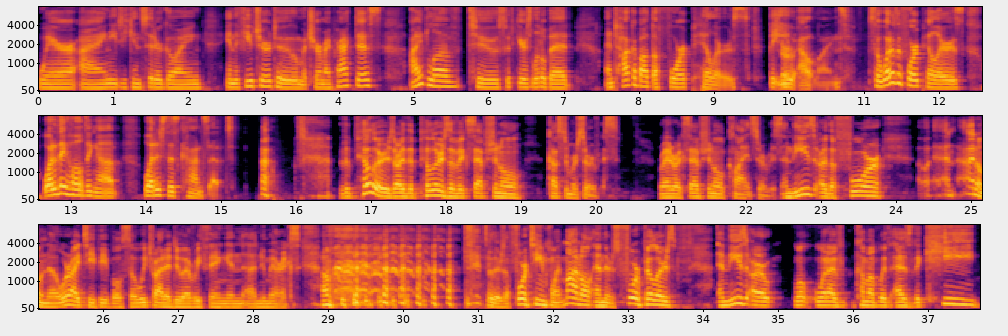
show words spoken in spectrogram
where I need to consider going in the future to mature my practice, I'd love to switch gears a little bit and talk about the four pillars that sure. you outlined. So, what are the four pillars? What are they holding up? What is this concept? the pillars are the pillars of exceptional customer service, right? Or exceptional client service. And these are the four and I don't know. We're IT people, so we try to do everything in uh, numerics. Um, so there's a 14 point model, and there's four pillars, and these are what what I've come up with as the key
